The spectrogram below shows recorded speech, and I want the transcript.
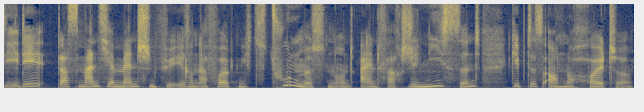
Die Idee, dass manche Menschen für ihren Erfolg nichts tun müssen und einfach Genies sind, gibt es auch noch heute.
